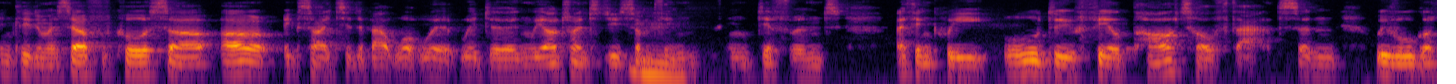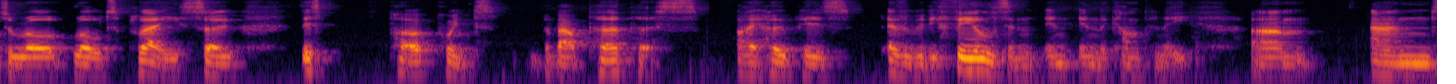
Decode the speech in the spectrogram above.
including myself, of course, are are excited about what we're we're doing. We are trying to do something mm. different. I think we all do feel part of that, and we've all got a role role to play. So, this point about purpose, I hope, is everybody feels in in, in the company. Um, and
